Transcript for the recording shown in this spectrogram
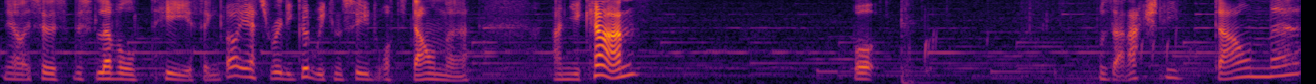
Yeah, let's say this, this level here, you think, oh yeah, it's really good, we can see what's down there. And you can, but was that actually down there?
